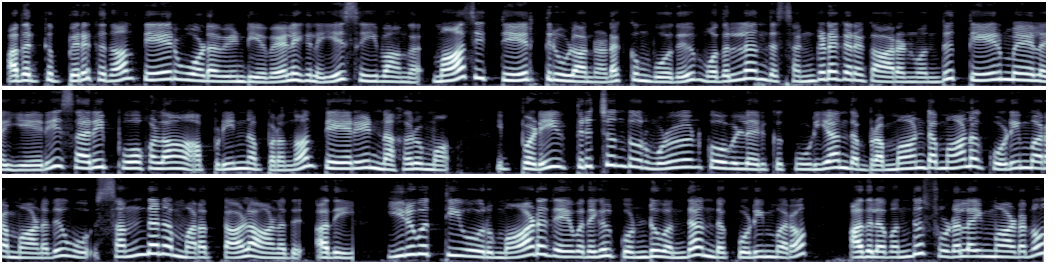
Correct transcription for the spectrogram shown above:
அதற்கு பிறகுதான் தேர் ஓட வேண்டிய வேலைகளையே செய்வாங்க. மாசி தேர் திருவிழா நடக்கும்போது முதல்ல அந்த சங்கடகரகாரன் வந்து தேர் மேல ஏறி சரி போகலாம் அப்படின்னு அப்புறம் தான் தேரே நகருமா. இப்படி திருச்செந்தூர் முருகன் கோவிலில் இருக்கக்கூடிய அந்த பிரம்மாண்டமான கொடிமரமானது ஒ- சந்தன மரத்தால் ஆனது. அது இருபத்தி ஒரு மாட தேவதைகள் கொண்டு வந்த அந்த கொடிமரம் அதில் வந்து சுடலை மாடனும்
